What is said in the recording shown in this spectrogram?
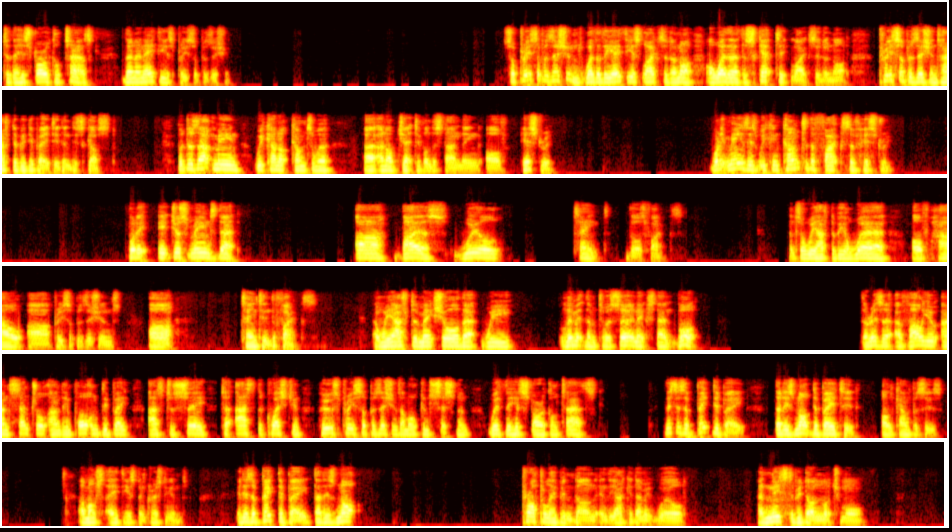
to the historical task than an atheist presupposition. So presuppositions, whether the atheist likes it or not, or whether the skeptic likes it or not, presuppositions have to be debated and discussed. But does that mean we cannot come to a, uh, an objective understanding of history? What it means is we can come to the facts of history. But it, it just means that our bias will taint those facts. And so we have to be aware of how our presuppositions are tainting the facts. And we have to make sure that we limit them to a certain extent, but there is a, a value and central and important debate as to say, to ask the question, whose presuppositions are more consistent with the historical task? This is a big debate that is not debated on campuses amongst atheists and Christians. It is a big debate that is not properly been done in the academic world and needs to be done much more.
